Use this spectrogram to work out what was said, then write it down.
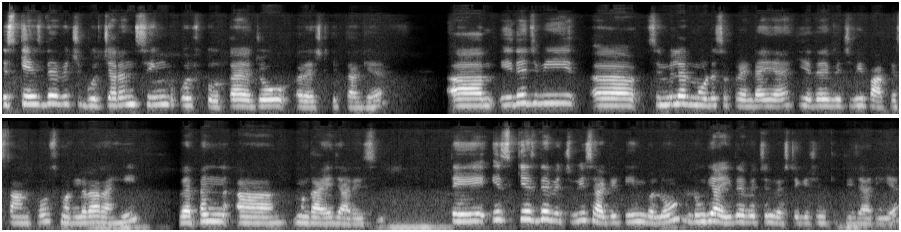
ਇਸ ਕੇਸ ਦੇ ਵਿੱਚ ਗੁਰਚਰਨ ਸਿੰਘ ਉਰਫ ਤੋਤਾ ਹੈ ਜੋ ਅਰੈਸਟ ਕੀਤਾ ਗਿਆ ਹੈ। ਇਹਦੇ 'ਚ ਵੀ ਸਿਮਿਲਰ ਮੋਡਸ ਆਪਰੈਂਡਾਈ ਹੈ ਕਿ ਇਹਦੇ ਵਿੱਚ ਵੀ ਪਾਕਿਸਤਾਨ ਤੋਂ ਸਮਗਲਰਾਂ ਰਾਹੀਂ ਵੈਪਨ ਮੰਗਾਏ ਜਾ ਰਹੇ ਸੀ। ਤੇ ਇਸ ਕੇਸ ਦੇ ਵਿੱਚ ਵੀ ਸਾਡੀ ਟੀਮ ਵੱਲੋਂ ਡੂੰਘਾਈ ਦੇ ਵਿੱਚ ਇਨਵੈਸਟੀਗੇਸ਼ਨ ਕੀਤੀ ਜਾ ਰਹੀ ਹੈ।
